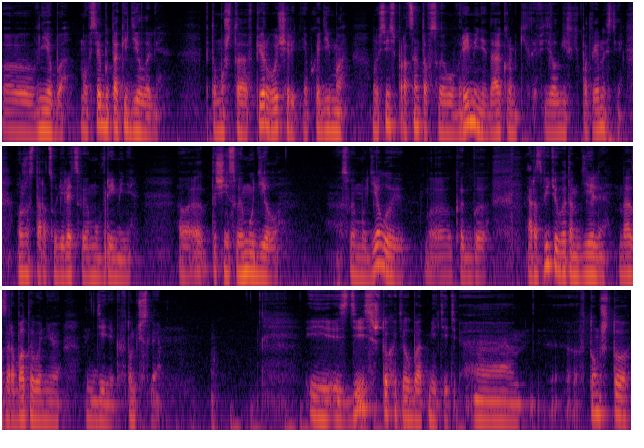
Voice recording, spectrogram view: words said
в небо, ну, все бы так и делали. Потому что в первую очередь необходимо но 70% своего времени, да, кроме каких-то физиологических потребностей, нужно стараться уделять своему времени, э, точнее своему делу, своему делу и э, как бы развитию в этом деле, да, зарабатыванию денег в том числе. И здесь что хотел бы отметить, э, в том, что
